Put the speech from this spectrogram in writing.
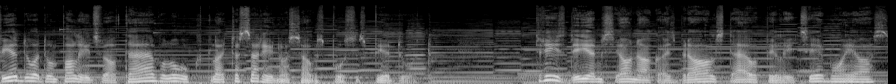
piedod un palīdz vēl tēvu lūgt, lai tas arī no savas puses piedotu. Trīs dienas jaunākais brālis tēva pilī ciemojās,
